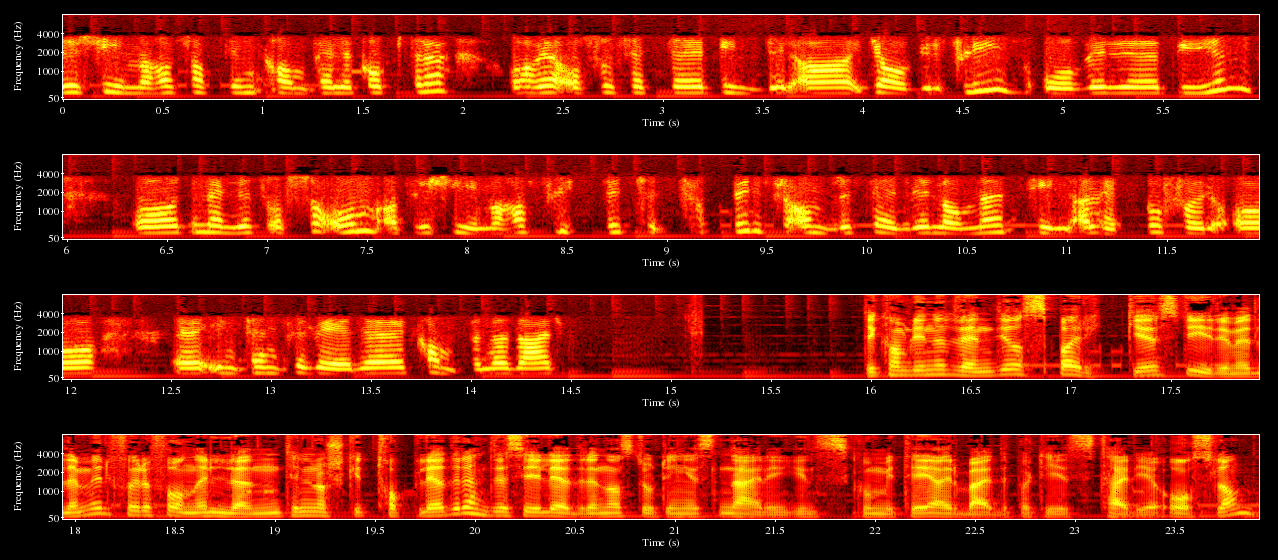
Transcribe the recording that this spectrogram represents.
Regimet har satt inn kamphelikoptre. Og vi har også sett eh, bilder av jagerfly over eh, byen. Og det meldes også om at regimet har flyttet tropper fra andre steder i landet til Aleppo for å eh, intensivere kampene der. Det kan bli nødvendig å sparke styremedlemmer for å få ned lønnen til norske toppledere. Det sier lederen av Stortingets næringskomité, Arbeiderpartiets Terje Aasland.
